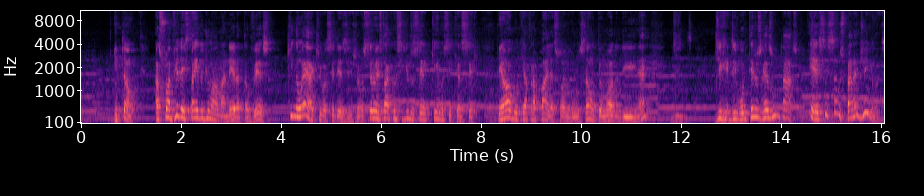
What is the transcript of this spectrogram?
então, a sua vida está indo de uma maneira, talvez, que não é a que você deseja. Você não está conseguindo ser quem você quer ser. Tem algo que atrapalha a sua evolução, o teu modo de, né, de, de, de obter os resultados. Esses são os paradigmas.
